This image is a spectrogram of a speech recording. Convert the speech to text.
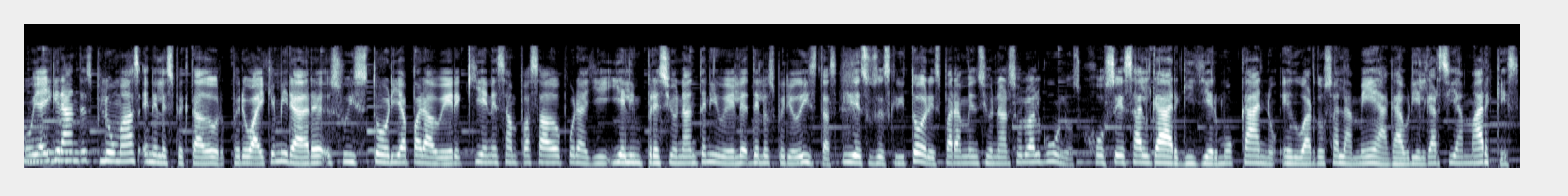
hoy hay grandes plumas en el espectador, pero hay que mirar su historia para ver quiénes han pasado por allí y el impresionante nivel de los periodistas y de sus escritores, para mencionar solo algunos, José Salgar, Guillermo Cano, Eduardo Salamea, Gabriel García Márquez,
